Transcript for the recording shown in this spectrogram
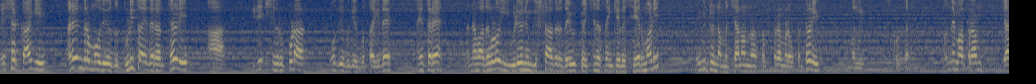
ದೇಶಕ್ಕಾಗಿ ನರೇಂದ್ರ ಮೋದಿಯವರು ದುಡಿತಾ ಇದ್ದಾರೆ ಅಂತ ಆ ವಿದೇಶಿಗರು ಕೂಡ ಮೋದಿ ಬಗ್ಗೆ ಗೊತ್ತಾಗಿದೆ. ಸ್ನೇಹಿತರೆ, ಧನ್ಯವಾದಗಳು. ಈ ವಿಡಿಯೋ ನಿಮ್ಗೆ ಇಷ್ಟ ಆದರೆ ದಯವಿಟ್ಟು ಹೆಚ್ಚಿನ ಸಂಖ್ಯೆಯಲ್ಲಿ ಶೇರ್ ಮಾಡಿ. ದಯವಿಟ್ಟು ನಮ್ಮ ಚಾನಲ್ನ ಸಬ್ಸ್ಕ್ರೈಬ್ ಮಾಡ್ಬೇಕಂತೇಳಿ ನಮ್ಮಲ್ಲಿ ಕೊಡ್ತಾರೆ ಒಂದೇ ಮಾತ್ರ. ಜೈ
